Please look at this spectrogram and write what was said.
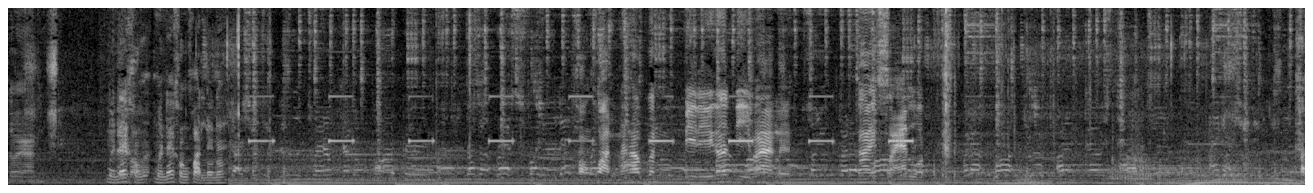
ตัวงานเหมือนได้ของเหมือนได้ของขวัญเลยนะ ของขวัญนะครับมัน ปีนี้ก็ดีมากเลย ได้แสนรถ ขับ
